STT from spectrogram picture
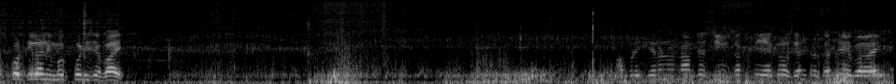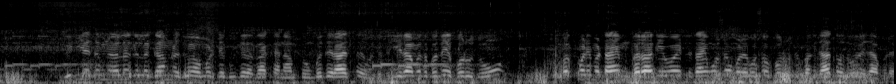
રાજકોટ જિલ્લાની મગફળી છે, ભાઈ. આપણી ચેનલનું નામ છે શિવ શક્તિ એગ્રો સેન્ટર સંજયભાઈ. વિડીયા તમને અલગ અલગ ગામના જોવા મળશે, ગુજરાત આખા નામ તો હું બધે છું. હીરામાં તો બધે ફરું છું મગફળીમાં ટાઈમ ઘરાગી હોય એટલે ટાઈમ ઓછો મળે, ઓછો ફરું છું. બાકી જાતો જ હોય જ આપણે.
